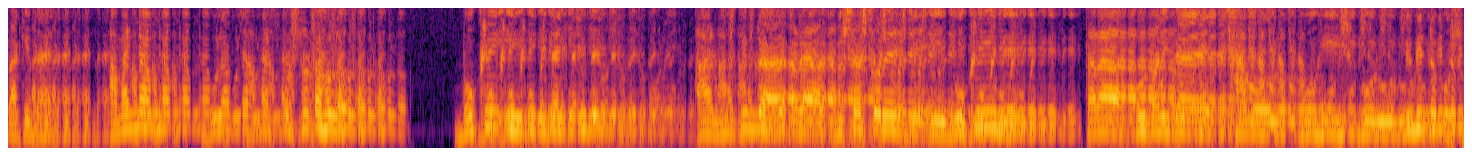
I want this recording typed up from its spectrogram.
জাকির। আমার নাম গোলাপ আমার প্রশ্নটা হলো বকরি ঈদ এটা কিছুদিন আর মুসলিমরা তারা বিশ্বাস করে যে এই বকরি ঈদে তারা কোরবানি দেয় ছাগল মহিষ গরু বিভিন্ন পশু।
